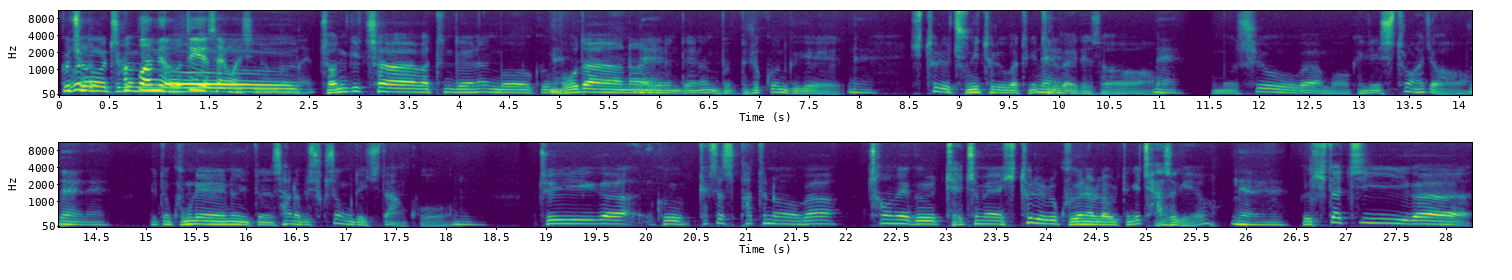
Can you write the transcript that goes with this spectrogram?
그렇죠. 지금 확보하면 뭐 어떻게 사용하시는 건가요? 전기차 같은 데는 뭐그 네. 모다나 네. 이런 데는 무- 무조건 그게 네, 히토류, 중히토류 같은 게 네. 들어가야 돼서 네, 뭐 수요가 뭐 굉장히 스트롱하죠. 네, 네. 일단 국내에는 일단 산업이 숙성돼 있지도 않고 음, 저희가 그 텍사스 파트너가 처음에 그 제일 처음에 히토류를 구현하려고 했던 게 자석이에요. 네, 그 히다치가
